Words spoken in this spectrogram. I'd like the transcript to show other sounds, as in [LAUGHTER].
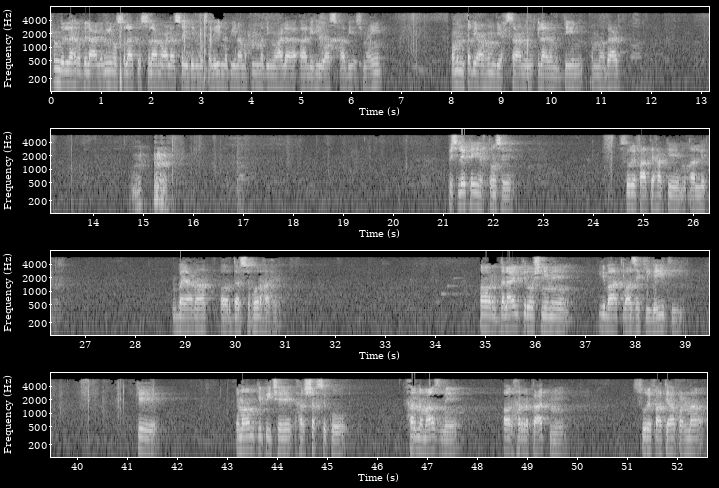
الحمد لله رب العالمين والصلاة والسلام على سيد المرسلين نبينا محمد وعلى آله وأصحابه أجمعين. ومن تبعهم بإحسان إلى يوم الدين، أما بعد. [CLEARS THROAT] پچھلے کئی ہفتوں سے سور فاتحہ کے متعلق بیانات اور درس ہو رہا ہے اور دلائل کی روشنی میں یہ بات واضح کی گئی تھی کہ امام کے پیچھے ہر شخص کو ہر نماز میں اور ہر رکعت میں سور فاتحہ پڑھنا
